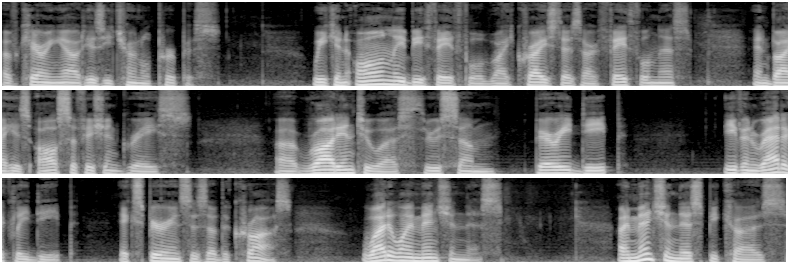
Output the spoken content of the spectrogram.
of carrying out His eternal purpose. We can only be faithful by Christ as our faithfulness and by His all sufficient grace uh, wrought into us through some very deep, even radically deep, experiences of the cross. Why do I mention this? I mention this because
